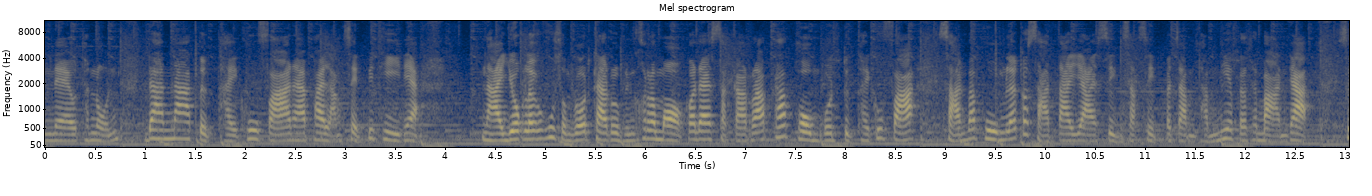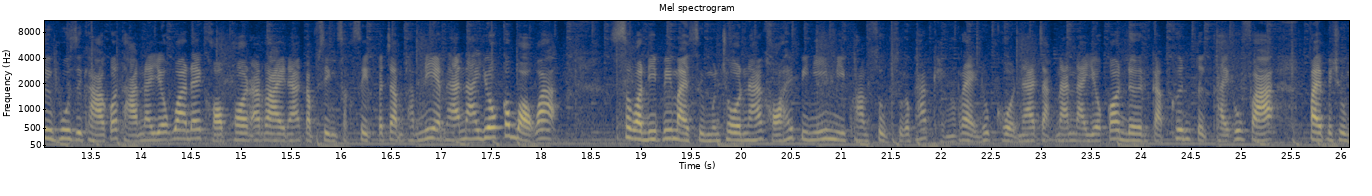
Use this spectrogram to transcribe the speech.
ณแนวถนน ด้านหน้าตึกไทยคู่ฟ้านะภายหลังเสร็จพิธีเนี่ยนายกและก็คู่สมรสการรวมถึงครมก็ได้สักการะพระพรมบนตึกไทยคู่ฟ้า สารพระภูมิ และก็สารตายายสิ่งศักดิ์สิทธิ์ประจำทำเนียบรัฐบาลค่ะ ซึ่งผู้สื่อข่าวก็ถามนายกว่าได้ขอพรอะไรนะกับสิ่งศักดิ์สิทธิ์ประจำทำเนียบนะนายกก็บอกว่า สวัสดีปีใหม่สื่อมวลชนนะขอให้ปีนี้มีความสุขสุขภาพแข็งแรงทุกคนนะจากนั้นนายกก็เดินกลับขึ้นตึกไทยคู่ฟ้า ไปประชุม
